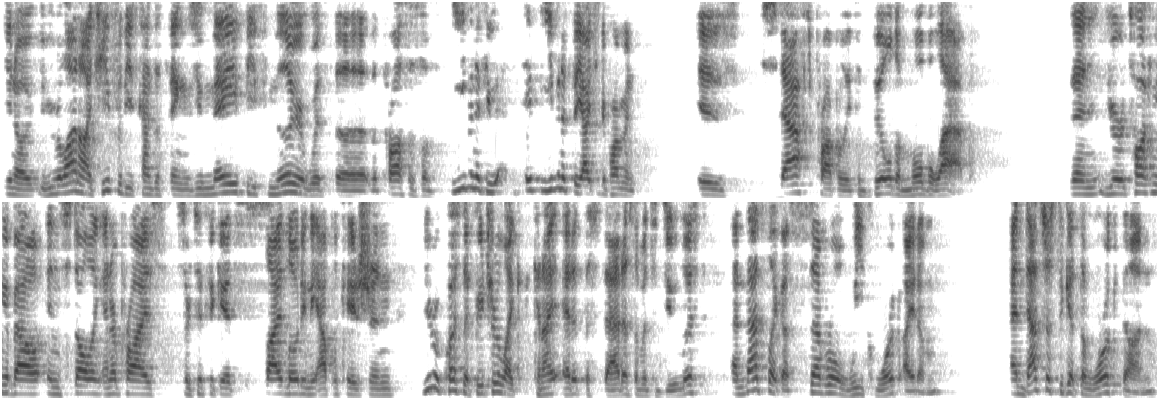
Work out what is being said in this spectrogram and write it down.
you know, if you rely on IT for these kinds of things, you may be familiar with the, the process of even if you if even if the IT department is staffed properly to build a mobile app, then you're talking about installing enterprise certificates, sideloading the application. You request a feature like, can I edit the status of a to-do list? And that's like a several week work item. And that's just to get the work done.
